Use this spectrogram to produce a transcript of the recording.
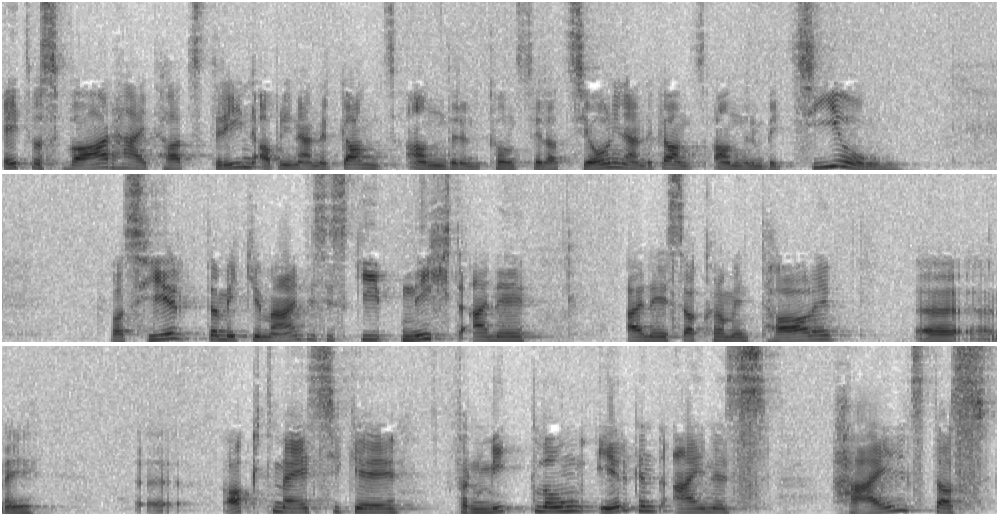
Etwas Wahrheit hat es drin, aber in einer ganz anderen Konstellation, in einer ganz anderen Beziehung. Was hier damit gemeint ist, es gibt nicht eine, eine sakramentale, äh, eine äh, aktmäßige Vermittlung irgendeines Heils, das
